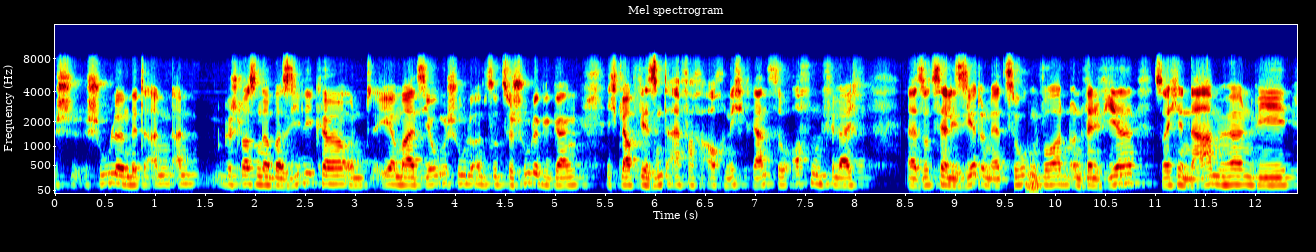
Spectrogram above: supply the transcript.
Sch Schule mit an, angeschlossener Basilika und ehemals Jugendschule und so zur Schule gegangen. Ich glaube, wir sind einfach auch nicht ganz so offen vielleicht äh, sozialisiert und erzogen worden. Und wenn wir solche Namen hören wie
